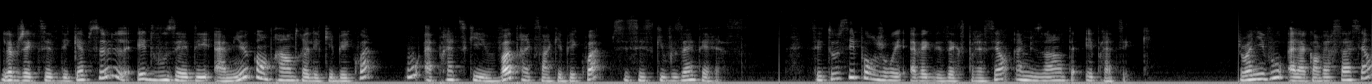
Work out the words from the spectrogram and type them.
L'objectif des capsules est de vous aider à mieux comprendre les Québécois ou à pratiquer votre accent québécois si c'est ce qui vous intéresse. C'est aussi pour jouer avec des expressions amusantes et pratiques. Joignez-vous à la conversation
